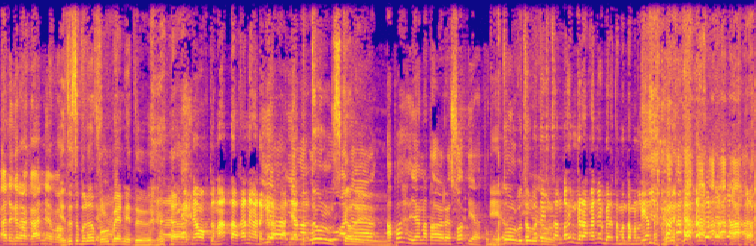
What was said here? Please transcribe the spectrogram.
ada gerakannya bang. Itu sebenarnya full band itu Ini waktu Natal kan yang ada Iya, gerakannya tuh. Betul sekali. apa yang Natal Resort ya? Betul betul Coba betul contohin gerakannya biar teman-teman lihat.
